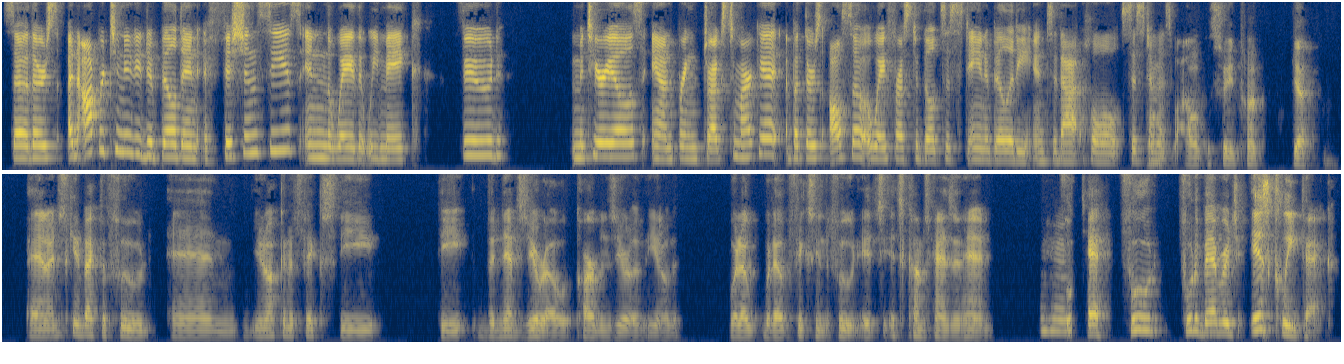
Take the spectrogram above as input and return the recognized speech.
So there's an opportunity to build in efficiencies in the way that we make food, materials, and bring drugs to market. But there's also a way for us to build sustainability into that whole system all, as well. All at the same time. Yeah. And I just came back to food, and you're not going to fix the the the net zero, carbon zero, you know, without without fixing the food. It's it comes hands in hand. Mm-hmm. Food, tech, food, food and beverage is clean tech.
